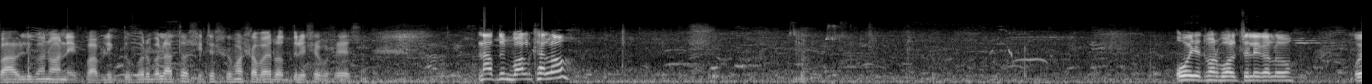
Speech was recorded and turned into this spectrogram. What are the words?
পাবলিক মানে অনেক, পাবলিক দুপুরবেলা তো শীতের সময় সবাই রোদ্দুর এসে বসে আছে। না, তুমি বল খেলো। ওই যে তোমার বল চলে গেল ওই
